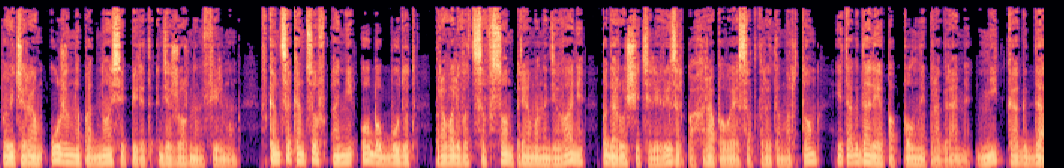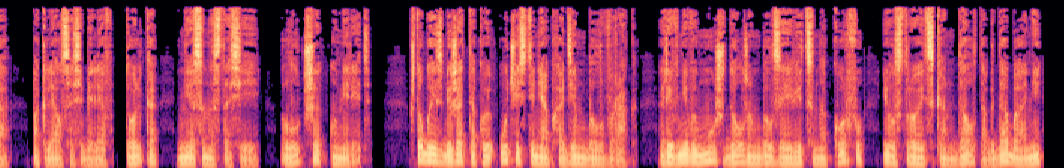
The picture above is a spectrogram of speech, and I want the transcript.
По вечерам ужин на подносе перед дежурным фильмом. В конце концов, они оба будут проваливаться в сон прямо на диване, под орущий телевизор, похрапывая с открытым ртом и так далее по полной программе. «Никогда», — поклялся себе Лев, — «только не с Анастасией. Лучше умереть». Чтобы избежать такой участи, необходим был враг. Ревнивый муж должен был заявиться на Корфу и устроить скандал, тогда бы они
